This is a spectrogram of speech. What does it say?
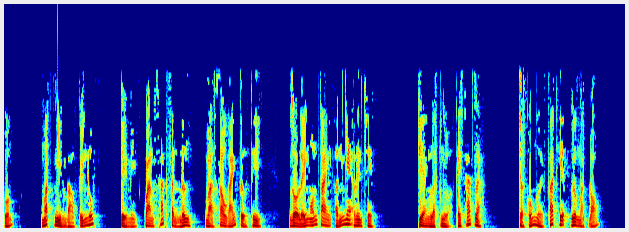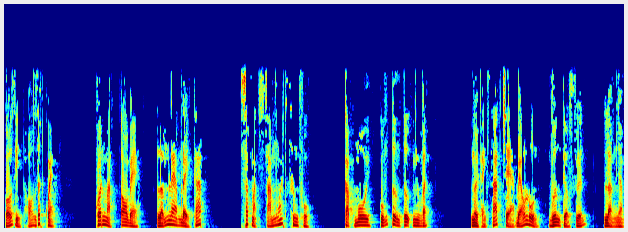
xuống, mắt nhìn vào kính lúp, tỉ mỉ quan sát phần lưng và sau gáy tử thi, rồi lấy ngón tay ấn nhẹ lên trên. Khi anh lật ngửa cái xác ra, chợt có người phát hiện gương mặt đó, có gì đó rất quen. Khuôn mặt to bè, lấm lem đầy cát, sắc mặt xám ngoét sưng phù. Cặp môi cũng tương tự như vậy. Người cảnh sát trẻ béo lùn, Vương Tiểu Xuyến, lẩm nhẩm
